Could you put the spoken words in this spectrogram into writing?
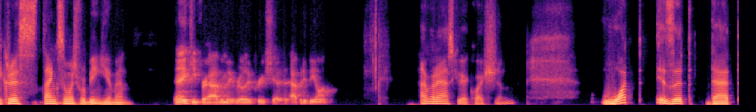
Chris, thanks so much for being here, man. Thank you for having me. Really appreciate it. Happy to be on. I'm going to ask you a question. What is it that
